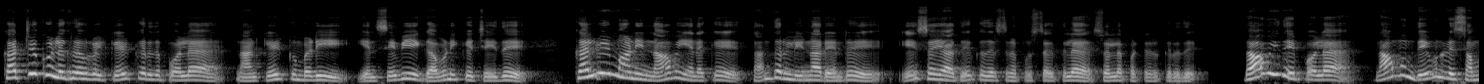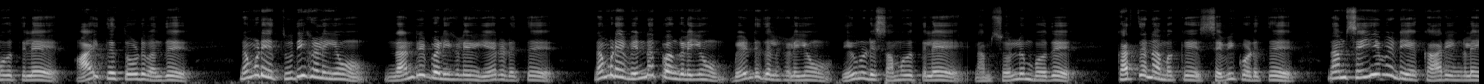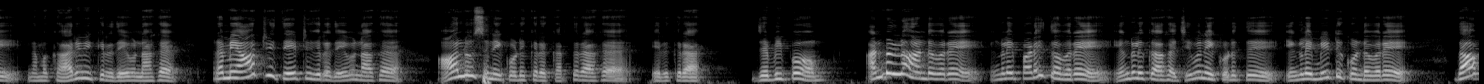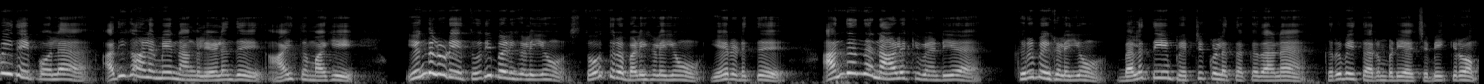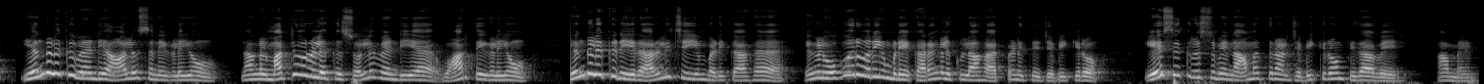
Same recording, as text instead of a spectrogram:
கற்றுக்கொள்ளுகிறவர்கள் கேட்கிறது போல நான் கேட்கும்படி என் செவியை கவனிக்கச் செய்து கல்விமானின் நாவை எனக்கு தந்தருளினார் என்று ஏசையா தீர்க்கதரிசன புஸ்தகத்தில் சொல்லப்பட்டிருக்கிறது. தாவீதை போல நாமும் தேவனுடைய சமூகத்திலே ஆயத்தத்தோடு வந்து நம்முடைய துதிகளையும் நன்றி பலிகளையும் ஏறெடுத்து நம்முடைய விண்ணப்பங்களையும் வேண்டுதல்களையும் தேவனுடைய சமூகத்திலே நாம் சொல்லும்போது கர்த்தர் நமக்கு செவி கொடுத்து நாம் செய்ய வேண்டிய காரியங்களை நமக்கு அறிவிக்கிற தேவனாக நம்மை ஆற்றி தேற்றுகிற தேவனாக ஆலோசனை கொடுக்கிற கர்த்தராக இருக்கிறார். ஜெபிப்போம். அன்புள்ள ஆண்டவரே எங்களை படைத்தவரே எங்களுக்காக ஜீவனை கொடுத்து எங்களை மீட்டு கொண்டவரே தாவீதை போல அதிகாலமே நாங்கள் எழுந்து ஆயத்தமாகி எங்களுடைய துதி பலிகளையும் ஸ்தோத்திர பலிகளையும் ஏறெடுத்து அந்தந்த நாளுக்கு வேண்டிய கிருபைகளையும் பலத்தையும் பெற்றுக்கொள்ளத்தக்கதான கிருபை தரும்படியாக செபிக்கிறோம் எங்களுக்கு வேண்டிய ஆலோசனைகளையும் நாங்கள் மற்றவர்களுக்கு சொல்ல வேண்டிய வார்த்தைகளையும் எங்களுக்கு நீர் அருளி செய்யும்படிக்காக எங்கள் ஒவ்வொருவரையும் உடைய கரங்களுக்குள்ளாக அர்ப்பணித்து ஜெபிக்கிறோம். இயேசு கிறிஸ்துவின் நாமத்தினால் ஜெபிக்கிறோம் பிதாவே. ஆமேன்.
